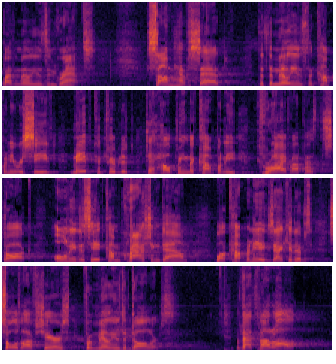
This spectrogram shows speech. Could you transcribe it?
by the millions in grants. Some have said that the millions the company received may have contributed to helping the company drive up its stock, only to see it come crashing down while company executives sold off shares for millions of dollars. But that's not all.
